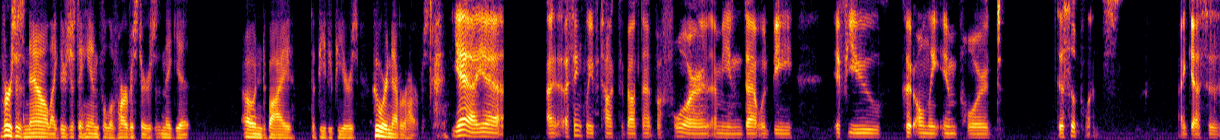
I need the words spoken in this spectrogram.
versus now like there's just a handful of harvesters and they get owned by the PvPers who are never harvesting. Yeah, yeah. I, I think we've talked about that before. I mean, that would be if you could only import disciplines, I guess is,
